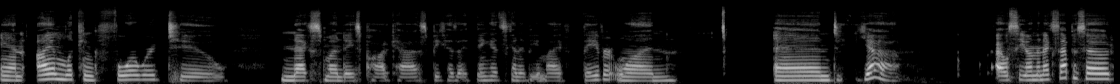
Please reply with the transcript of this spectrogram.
And I am looking forward to next Monday's podcast because I think it's going to be my favorite one. And yeah, I will see you on the next episode.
